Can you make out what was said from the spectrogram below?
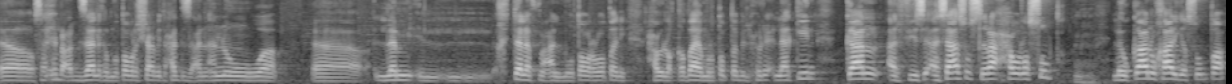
آه، صحيح بعد ذلك المؤتمر الشعبي يتحدث عن أنه هو آه، لم اختلف مع المؤتمر الوطني حول قضايا مرتبطة بالحرية لكن كان في اساسه الصراع حول السلطة. لو كانوا خارج السلطة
